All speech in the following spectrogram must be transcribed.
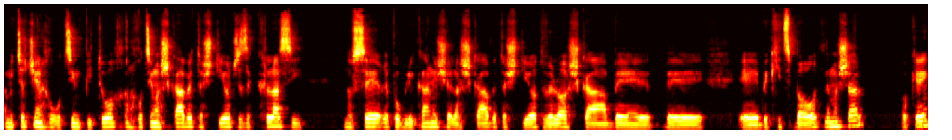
מצד שני אנחנו רוצים פיתוח, אנחנו רוצים השקעה בתשתיות שזה קלאסי נושא רפובליקני של השקעה בתשתיות ולא השקעה ב, ב, אה, בקצבאות למשל, אוקיי?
